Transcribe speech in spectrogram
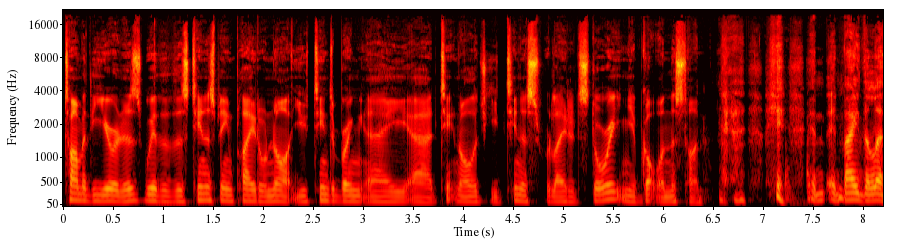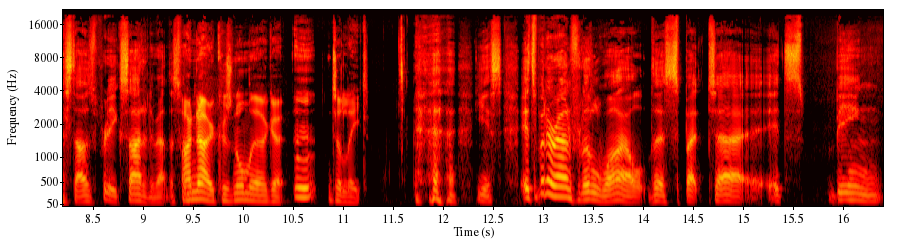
time of the year it is, whether there's tennis being played or not, you tend to bring a uh, technology tennis related story, and you've got one this time. it, it made the list. I was pretty excited about this I know because normally I go uh, delete. Yes, it's been around for a little while. This, but uh, it's being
